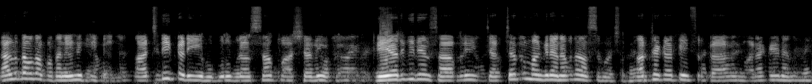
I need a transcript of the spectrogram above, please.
ਗੱਲ ਤਾਂ ਉਹਦਾ ਪਤਾ ਨਹੀਂ ਉਹਨੇ ਕੀ ਕਰਨਾ। ਅੱਜ ਦੀ ਘੜੀ ਉਹ ਗੁਰੂ ਗ੍ਰੰਥ ਸਾਹਿਬ ਪਾਤਸ਼ਾਹ ਦੀ ਬੇਅਦਬੀ ਦੇ ਇਨਸਾਫ ਲਈ ਚਰਚਾ ਤੋਂ ਮੰਗ ਰਿਹਾ ਨਾ ਵਿਧਾਨ ਸਭਾ ਚ। ਹਰ ਜਗ੍ਹਾ ਤੇ ਸਰਕਾਰ ਨੂੰ ਮਾਰਾ ਕਹਿ ਰਹੇ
